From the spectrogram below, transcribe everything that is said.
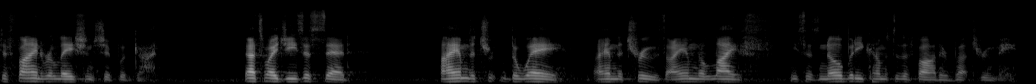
to find relationship with God. That's why Jesus said, I am the, tr- the way, I am the truth. I am the life. He says, Nobody comes to the Father but through me.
